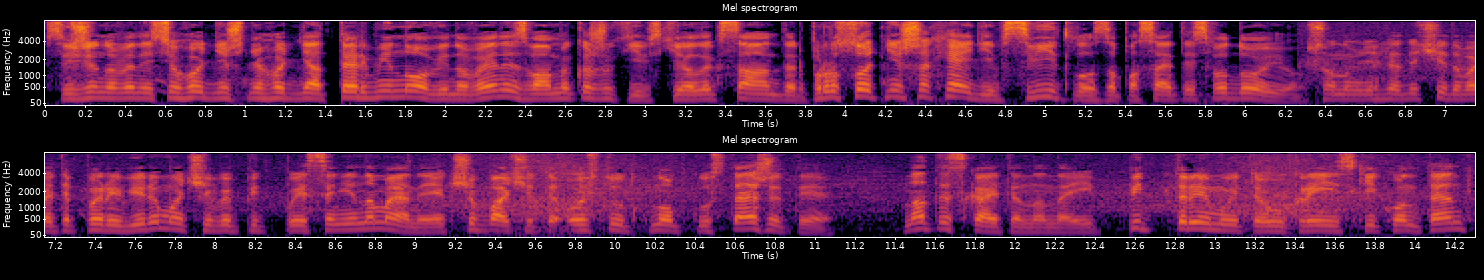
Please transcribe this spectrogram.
Свіжі новини сьогоднішнього дня. Термінові новини. З вами Кожухівський Олександр. Про сотні шахедів, світло, запасайтесь водою. Шановні глядачі, давайте перевіримо, чи ви підписані на мене. Якщо бачите ось тут кнопку стежити. Натискайте на неї, підтримуйте український контент,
